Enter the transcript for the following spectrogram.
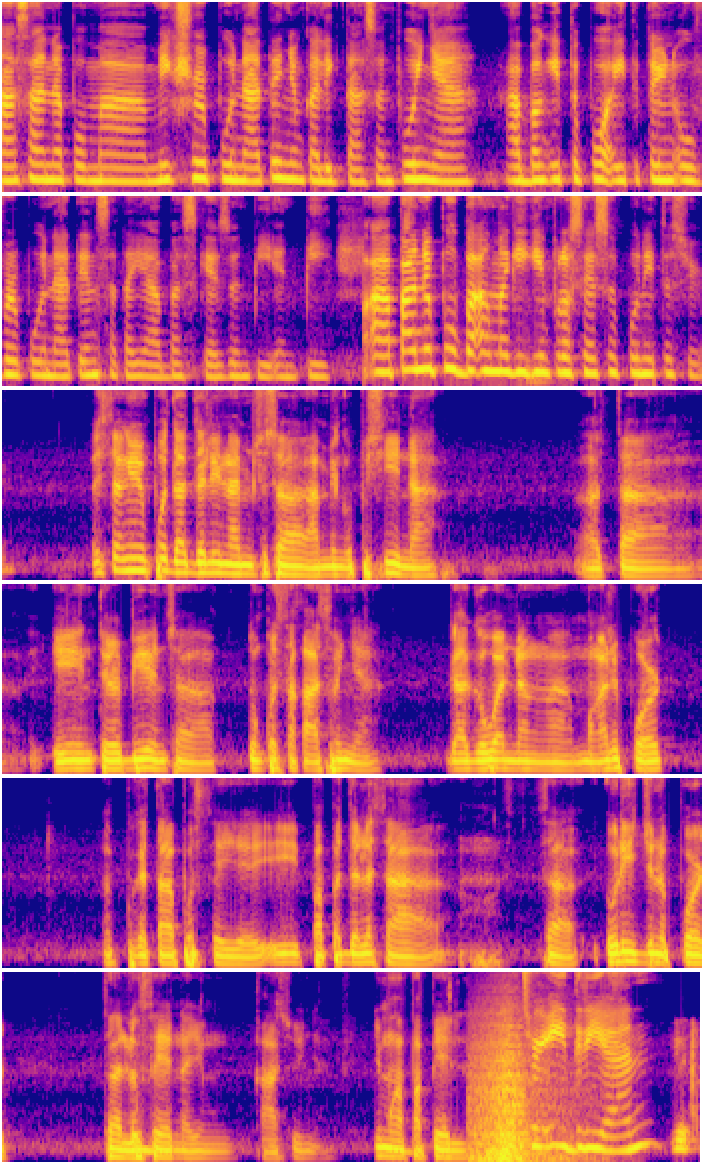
ah, sana po ma-make sure po natin yung kaligtasan po niya habang ito po ay turn over po natin sa Tayabas, Quezon PNP. Ah, paano po ba ang magiging proseso po nito, sir? Isa ngayon po dadali namin siya sa aming opisina at ah, i-interviewin sa tungkol sa kaso niya. Gagawa ng ah, mga report at pagkatapos ay eh, ipapadala sa sa original port sa Lucena yung kaso niya. Yung mga papel. Sir Adrian? Yes,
